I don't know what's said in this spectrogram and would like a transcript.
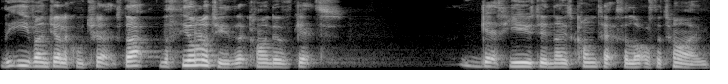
the evangelical church, that, the theology that kind of gets gets used in those contexts a lot of the time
